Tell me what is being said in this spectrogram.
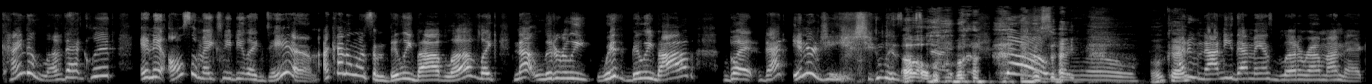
kind of love that clip, and it also makes me be like, "Damn, I kind of want some Billy Bob love." Like, not literally with Billy Bob, but that energy she was. Oh, I no, was like, no. okay. I do not need that man's blood around my neck.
